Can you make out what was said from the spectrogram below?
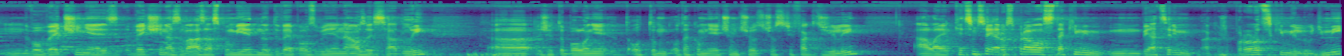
mm, vo väčšine, väčšina z vás aspoň jedno, dve povzbudenia naozaj sadli, uh, že to bolo nie, o, tom, o takom niečom, čo, čo ste fakt žili. Ale keď som sa ja rozprával s takými mm, viacerými akože prorockými ľuďmi,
